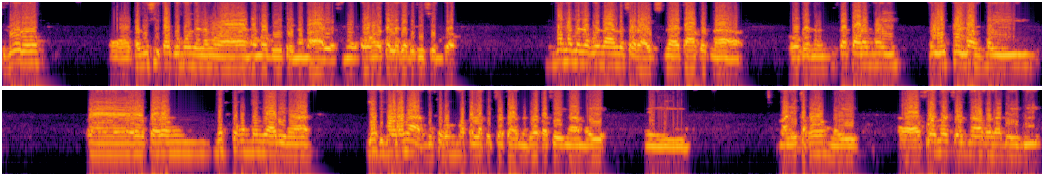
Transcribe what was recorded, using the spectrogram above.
siguro, uh, pag-isipan ko muna ng mga ng mabuti na maayos, no? kung ano talaga decision ko. Hindi naman ako na ano sa rights na takot na, o ganun. Basta parang may, may ipul lang, may, eh, parang gusto kong mangyari na, yung siguro nga, gusto kong mapalapit sa ko kasi nga may, may, malit ako, may, uh, months old na ako na baby.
